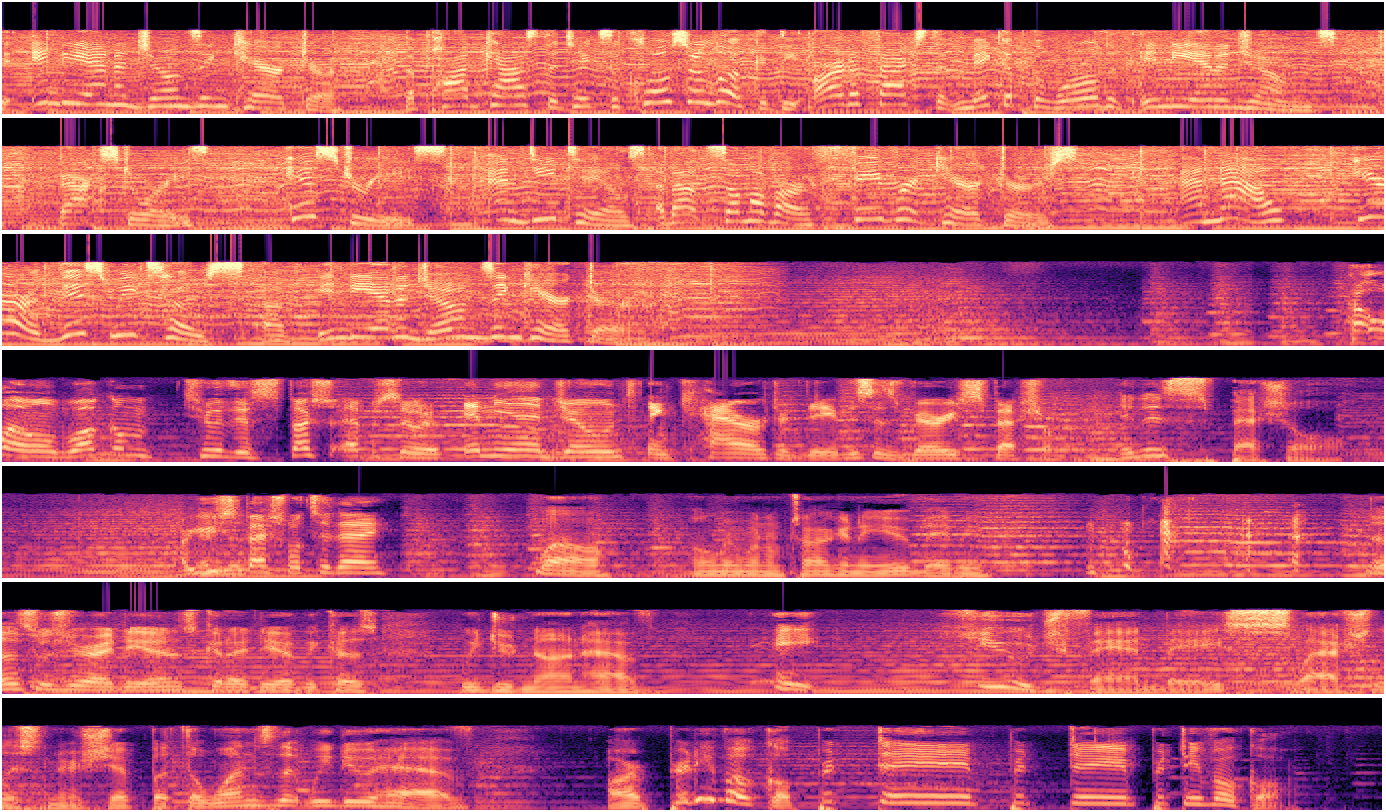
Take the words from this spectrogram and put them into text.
to Indiana Jones in Character, the podcast that takes a closer look at the artifacts that make up the world of Indiana Jones. Backstories, histories, and details about some of our favorite characters. And now, here are this week's hosts of Indiana Jones in Character. Hello and welcome to this special episode of Indiana Jones and Character, Dave. This is very special. It is special. Are you special today? Well, only when I'm talking to you, baby. this was your idea. It's a good idea because we do not have a huge fan base slash listenership, but the ones that we do have are pretty vocal. Pretty, pretty, pretty vocal.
